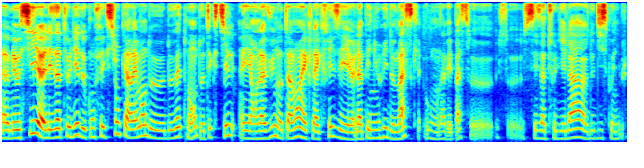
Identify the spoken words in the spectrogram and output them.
Euh, mais aussi euh, les ateliers de confection carrément de, vêtements, de textiles. Et on l'a vu notamment avec la crise et la pénurie de masques, où on n'avait pas ces ateliers-là de disponibles.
